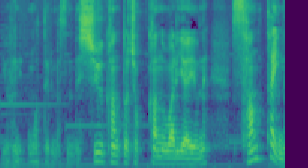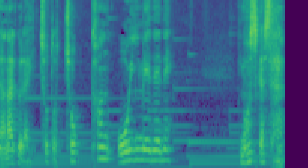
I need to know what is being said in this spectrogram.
というふうに思っておりますので習慣と直感の割合をね3対7ぐらいちょっと直感多いめでねもしかしたら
